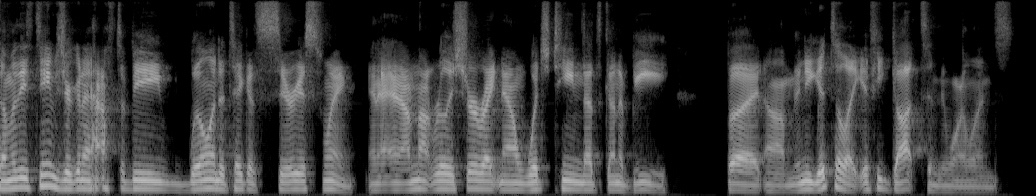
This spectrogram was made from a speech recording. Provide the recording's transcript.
some of these teams you're going to have to be willing to take a serious swing and, and i'm not really sure right now which team that's going to be but um and you get to like if he got to new orleans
